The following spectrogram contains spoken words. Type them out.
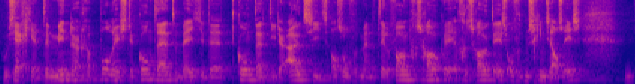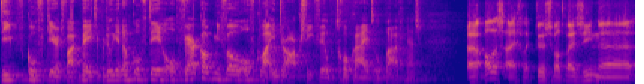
hoe zeg je, de minder gepolished content. Een beetje de content die eruit ziet alsof het met een telefoon geschoten is. Of het misschien zelfs is die converteert vaak beter. Bedoel je dan converteren op verkoopniveau of qua interactie? Veel betrokkenheid op pagina's? Uh, alles eigenlijk. Dus wat wij zien, uh,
